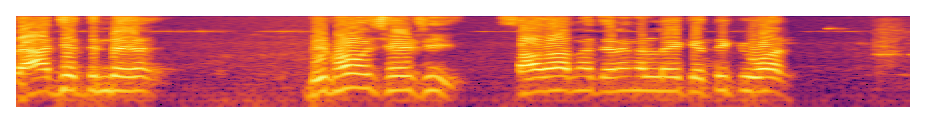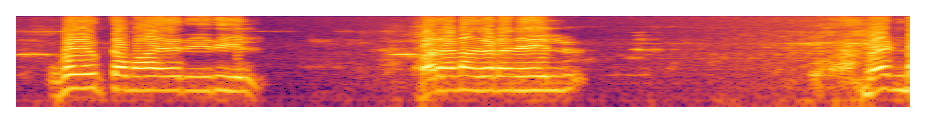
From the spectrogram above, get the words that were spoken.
രാജ്യത്തിന്റെ വിഭവശേഷി സാധാരണ ജനങ്ങളിലേക്ക് എത്തിക്കുവാൻ ഉപയുക്തമായ രീതിയിൽ ഭരണഘടനയിൽ വേണ്ട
